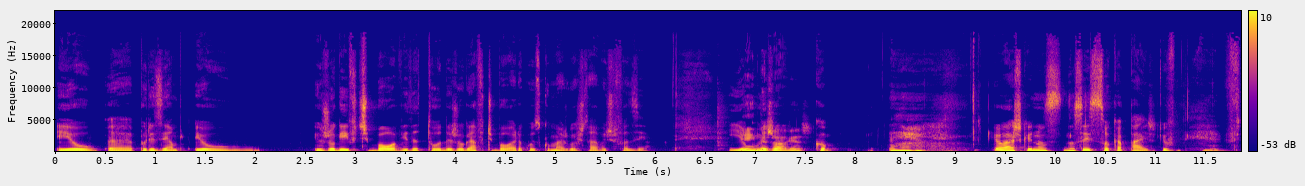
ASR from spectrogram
Eu, eh, por exemplo, eu eu joguei futebol a vida toda. Jogar futebol era a coisa que eu mais gostava de fazer. E, eu ainda come- jogas? com- Eu acho que não, não sei se sou capaz. Eu f-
